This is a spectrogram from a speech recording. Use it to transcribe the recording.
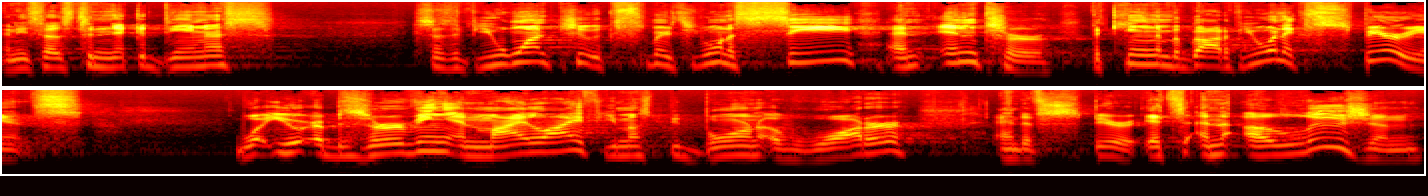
And he says to Nicodemus, he says, if you want to experience, if you want to see and enter the kingdom of God, if you want to experience what you're observing in my life, you must be born of water and of spirit. It's an allusion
